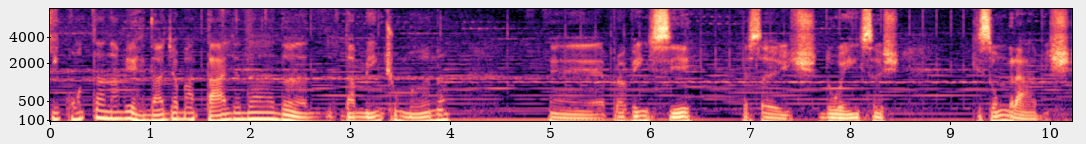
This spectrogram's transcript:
que conta na verdade a batalha da, da, da mente humana é, para vencer essas doenças que são graves.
